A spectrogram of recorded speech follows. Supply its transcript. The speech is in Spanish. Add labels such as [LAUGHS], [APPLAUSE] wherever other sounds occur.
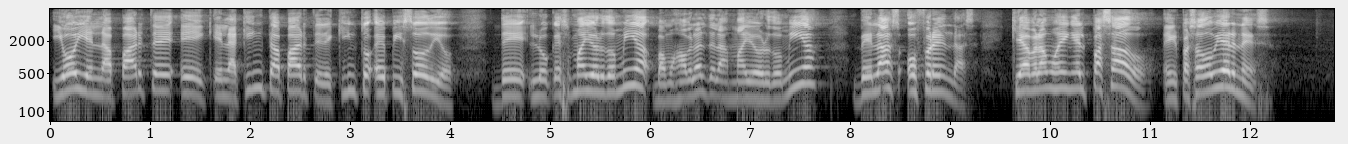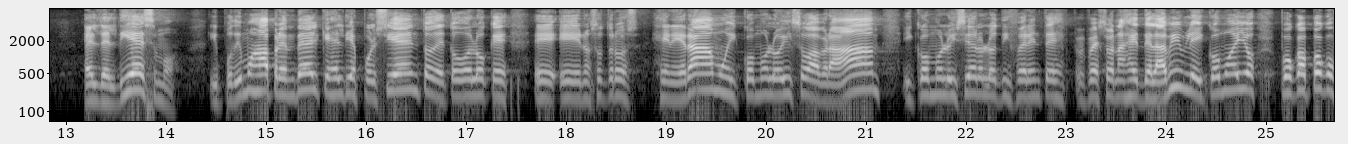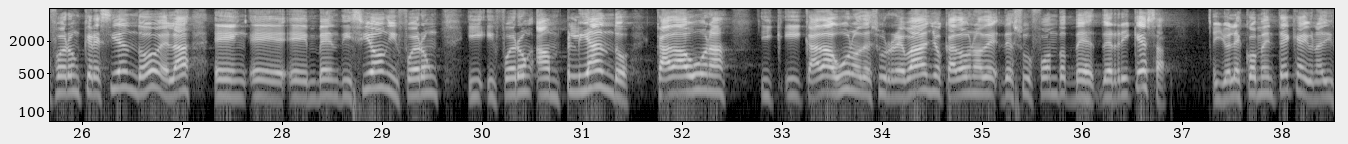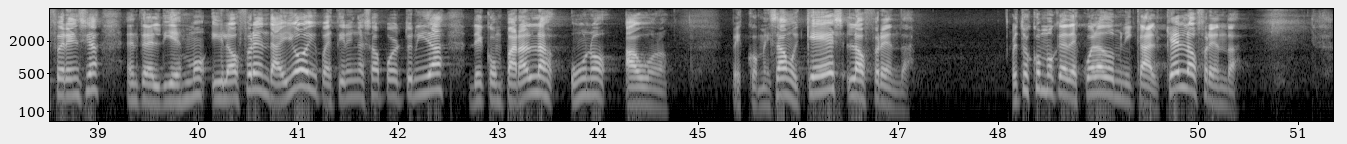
Y hoy en la parte, eh, en la quinta parte del quinto episodio de lo que es mayordomía, vamos a hablar de las mayordomías de las ofrendas. ¿Qué hablamos en el pasado? En el pasado viernes, el del diezmo y pudimos aprender que es el 10% de todo lo que eh, eh, nosotros generamos y cómo lo hizo Abraham y cómo lo hicieron los diferentes personajes de la Biblia y cómo ellos poco a poco fueron creciendo ¿verdad? En, eh, bendición y fueron, y, fueron ampliando cada una y, cada uno de sus rebaños, cada uno de, sus fondos de riqueza. Y yo les comenté que hay una diferencia entre el diezmo y la ofrenda. Y hoy pues tienen esa oportunidad de compararlas uno a uno. Pues comenzamos. ¿Qué es la ofrenda? Esto es como que de escuela dominical. ¿Qué es la ofrenda?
